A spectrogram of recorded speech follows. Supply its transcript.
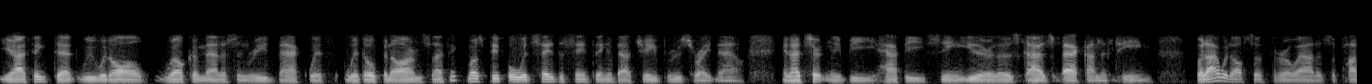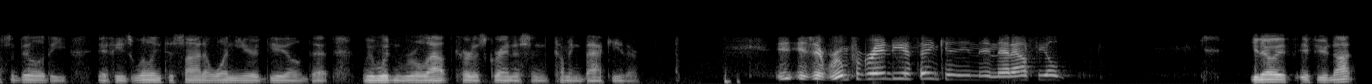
Yeah, I think that we would all welcome Addison Reed back with, with open arms. And I think most people would say the same thing about Jay Bruce right now. And I'd certainly be happy seeing either of those guys back on the team. But I would also throw out as a possibility, if he's willing to sign a one year deal, that we wouldn't rule out Curtis Granderson coming back either. Is, is there room for Grand? Do you think in, in that outfield? You know, if if you're not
